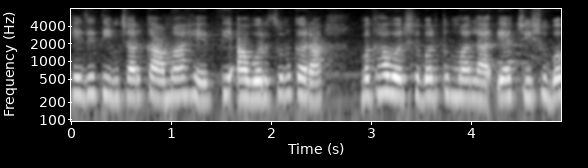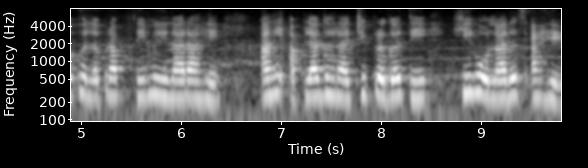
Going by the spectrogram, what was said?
हे जे तीन चार कामं आहेत ती आवर्जून करा. बघा वर्षभर तुम्हाला याची शुभ फलप्राप्ती मिळणार आहे आणि आपल्या घराची प्रगती ही होणारच आहे.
